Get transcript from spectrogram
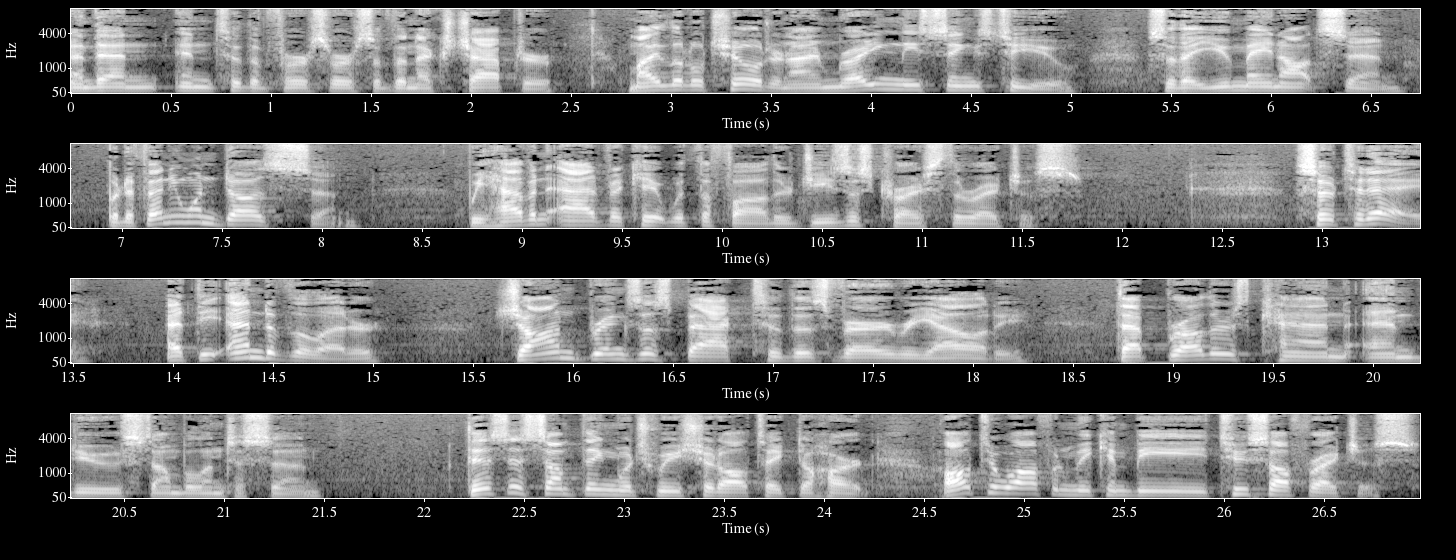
And then into the first verse of the next chapter My little children, I am writing these things to you, so that you may not sin. But if anyone does sin, we have an advocate with the Father, Jesus Christ the righteous. So today, at the end of the letter, John brings us back to this very reality that brothers can and do stumble into sin. This is something which we should all take to heart. All too often, we can be too self righteous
